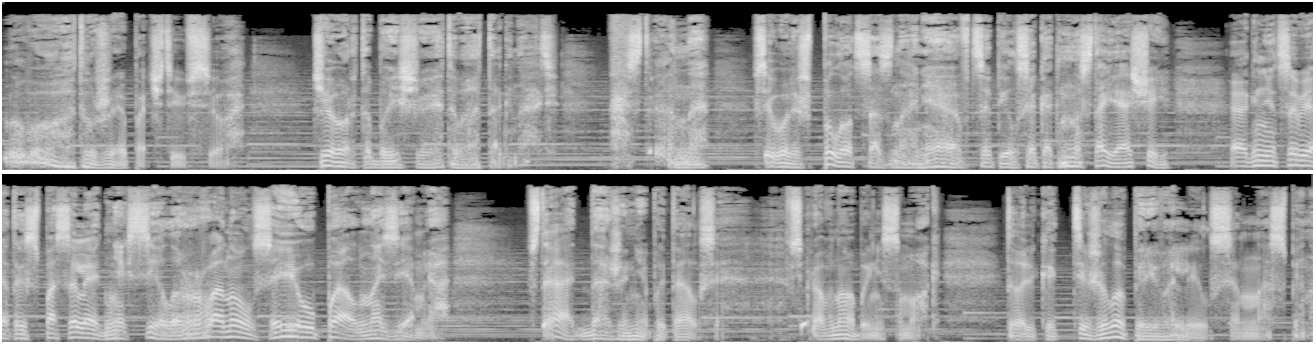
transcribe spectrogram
Ну вот уже почти все. Черта бы еще этого отогнать. Странно, всего лишь плод сознания вцепился как настоящий. Огнецвет из последних сил рванулся и упал на землю. Встать даже не пытался. Все равно бы не смог только тяжело перевалился на спину.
